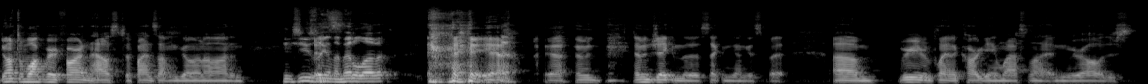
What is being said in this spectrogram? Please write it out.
don't have to walk very far in the house to find something going on. And He's usually in the middle of it. yeah, yeah. And, him and Jake, and the second youngest. But um, we were even playing a card game last night, and we were all just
